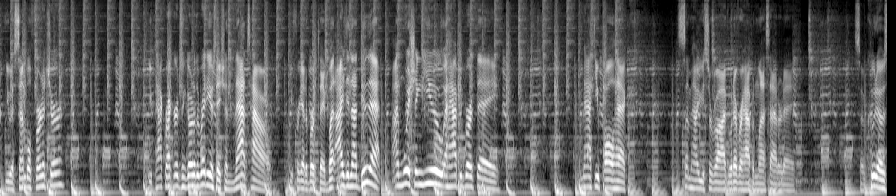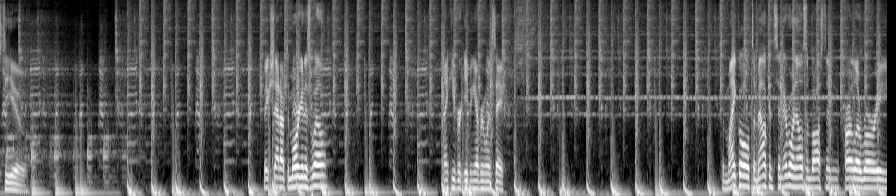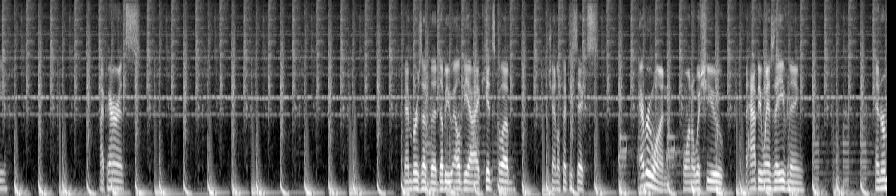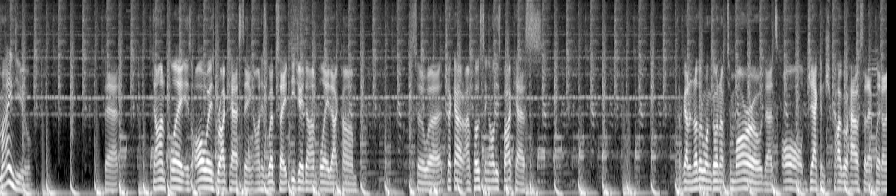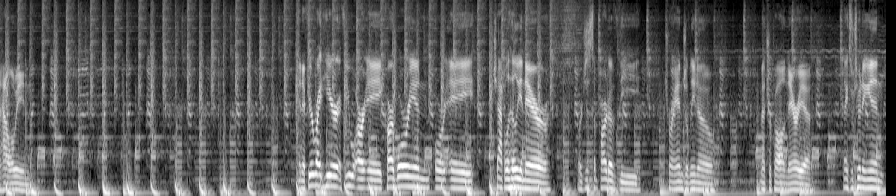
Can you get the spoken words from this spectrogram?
you assemble furniture, you pack records and go to the radio station. That's how you forget a birthday. But I did not do that. I'm wishing you a happy birthday. Matthew Paul Heck. Somehow you survived whatever happened last Saturday. So kudos to you. Big shout out to Morgan as well. Thank you for keeping everyone safe. To Michael, to Malkinson, everyone else in Boston, Carla, Rory, my parents. Members of the WLVI Kids Club, Channel 56. Everyone, I want to wish you a happy Wednesday evening and remind you that Don Play is always broadcasting on his website, djdonplay.com. So uh, check out, I'm posting all these podcasts. I've got another one going up tomorrow that's all Jack and Chicago House that I played on Halloween. And if you're right here, if you are a Carborian or a Chapel Hillionaire or just a part of the Triangelino metropolitan area, thanks for tuning in.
